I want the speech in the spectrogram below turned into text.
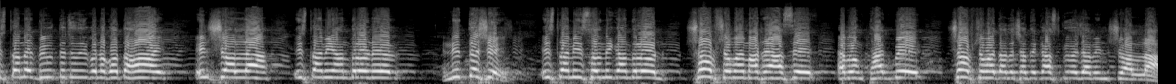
ইসলামের বিরুদ্ধে যদি কোনো কথা হয়, ইনশাআল্লাহ ইসলামী আন্দোলনের নির্দেশে ইসলামী শ্রমিক আন্দোলন সব সময় মাঠে আছে এবং থাকবে সব সময় তাদের সাথে কাজ করে যাবে ইনশাআল্লাহ।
